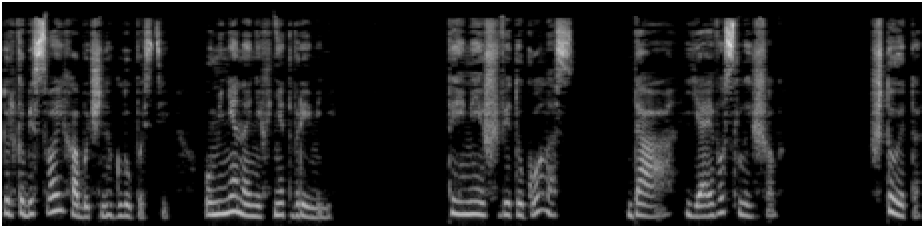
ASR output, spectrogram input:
только без своих обычных глупостей. У меня на них нет времени. Ты имеешь в виду голос? Да, я его слышал. Что это?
